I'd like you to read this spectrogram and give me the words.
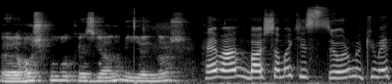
Ee, hoş bulduk Ezgi Hanım, iyi yayınlar. Hemen başlamak istiyorum. Hükümet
